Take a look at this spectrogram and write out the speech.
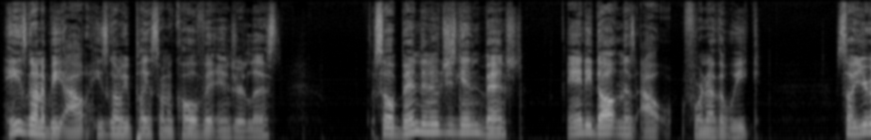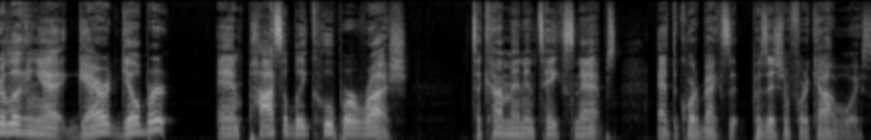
He's gonna be out. He's gonna be placed on the COVID injured list. So Ben DiNucci's getting benched. Andy Dalton is out for another week. So you're looking at Garrett Gilbert and possibly Cooper Rush to come in and take snaps at the quarterback position for the Cowboys.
